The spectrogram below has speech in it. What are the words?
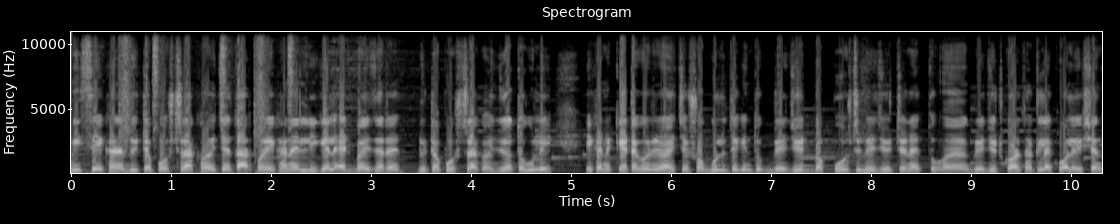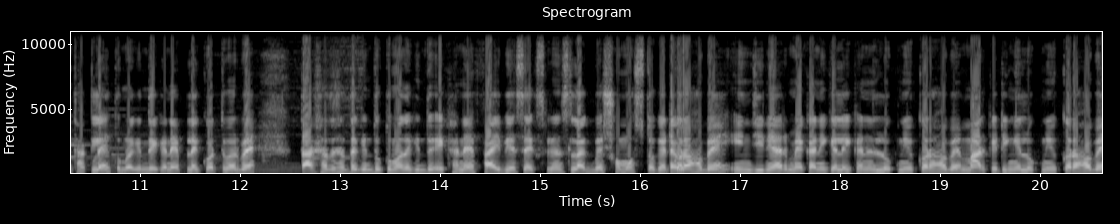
মিসে এখানে দুইটা পোস্ট রাখা হয়েছে, তারপর এখানে লিগেল অ্যাডভাইজারের দুইটা পোস্ট রাখা হয়েছে। যতগুলি এখানে ক্যাটাগরি রয়েছে, সবগুলিতে কিন্তু গ্রাজুয়েট বা পোস্ট গ্রাজুয়েশনে গ্রাজুয়েট করা থাকলে কোয়ালিফিকেশন থাকলে তোমরা কিন্তু এখানে অ্যাপ্লাই করতে পারবে। তার সাথে সাথে কিন্তু তোমাদের কিন্তু এখানে ফাইভ ইয়ার্স এক্সপিরিয়েন্স লাগবে। সমস্ত ক্যাটাগরি হবে ইঞ্জিনিয়ার মেকানিক্যাল এখানে লোক নিয়োগ করা হবে মার্কেটিংয়ে লোক নিয়োগ করা হবে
